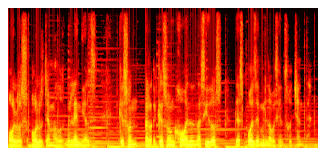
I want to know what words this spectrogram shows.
o los, o los llamados millennials, que son, que son jóvenes nacidos después de 1980.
